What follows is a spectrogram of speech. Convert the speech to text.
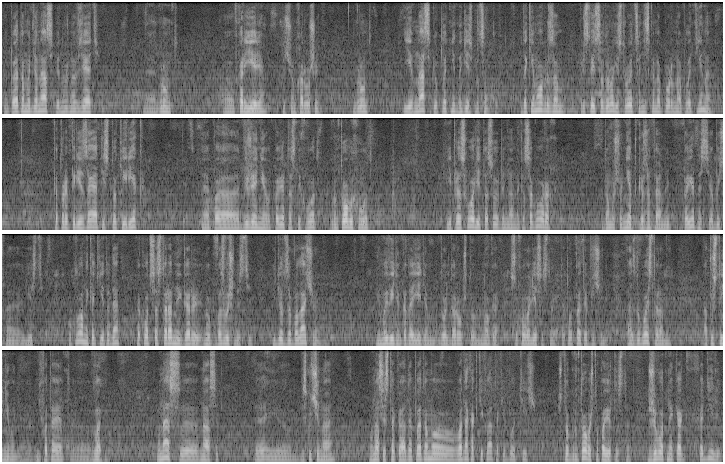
Э, Поэтому для насыпи нужно взять э, грунт в карьере, причем хороший грунт, и в насыпи уплотнить на 10%. И таким образом при строительстве дороги строится низконапорная плотина, которая перерезает истоки рек по движению поверхностных вод, грунтовых вод. И происходит, особенно на косогорах, потому что нет горизонтальной поверхности, обычно есть уклоны какие-то, да? Так вот, со стороны горы, ну, возвышенности, идет заболачивание. И мы видим, когда едем вдоль дорог, что много сухого леса стоит. Это вот по этой причине. А с другой стороны, опустынивание, не хватает э, влаги. У нас э, насыпь э, исключена, у нас эстакада, поэтому вода как текла, так и будет течь. Что грунтово, что поверхностно. Животные как ходили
